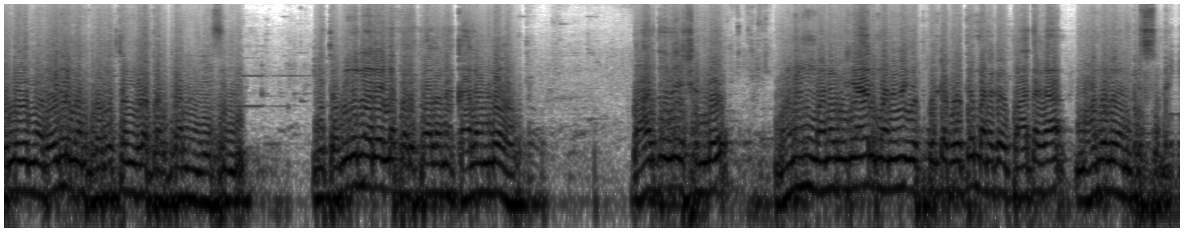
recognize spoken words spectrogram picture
తొమ్మిదిన్నరేళ్ళు మన ప్రభుత్వం కూడా పరిపాలన చేసింది. ఈ తొమ్మిదిన్నరేళ్ళ పరిపాలన కాలంలో భారతదేశంలో మనం మన విజయాలు మనమే చెప్పుకుంటూ పోతే మనకు పాతగా మామూలుగా అనిపిస్తున్నాయి.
